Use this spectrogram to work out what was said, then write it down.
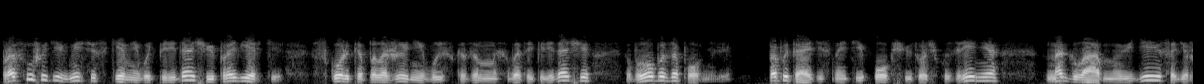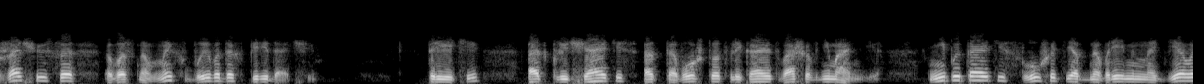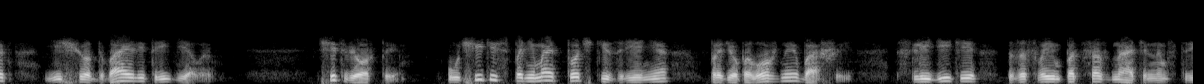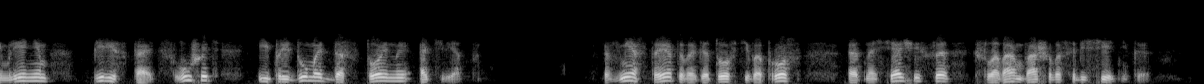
Прослушайте вместе с кем-нибудь передачу и проверьте, сколько положений, высказанных в этой передаче, вы оба запомнили. Попытайтесь найти общую точку зрения на главную идею, содержащуюся в основных выводах передачи. Третье. Отключайтесь от того, что отвлекает ваше внимание. Не пытайтесь слушать и одновременно делать еще два или три дела. Четвертое. Учитесь понимать точки зрения, противоположные вашей. Следите за своим подсознательным стремлением перестать слушать и придумать достойный ответ. Вместо этого готовьте вопрос, относящийся к словам вашего собеседника.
